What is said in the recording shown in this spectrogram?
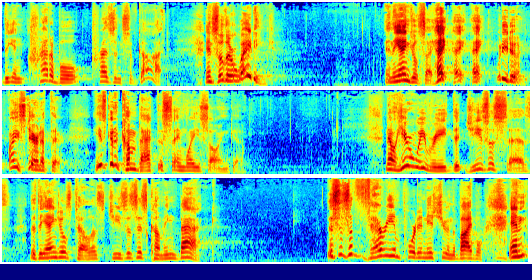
the incredible presence of God. And so they're waiting. And the angels say, Hey, hey, hey, what are you doing? Why are you staring up there? He's going to come back the same way you saw him go. Now, here we read that Jesus says that the angels tell us Jesus is coming back. This is a very important issue in the Bible. And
